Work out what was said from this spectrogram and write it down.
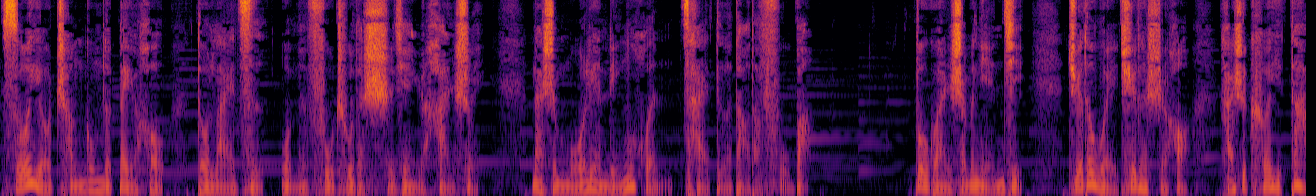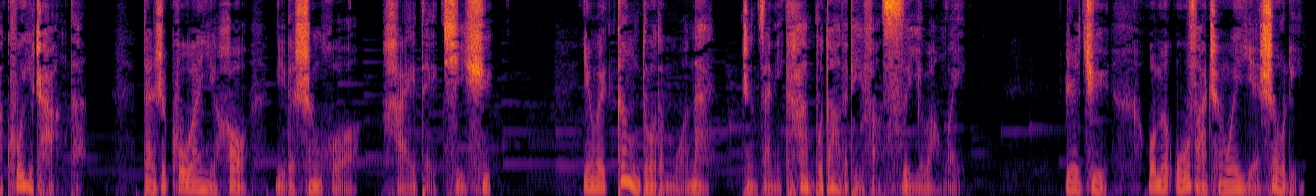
所有成功的背后，都来自我们付出的时间与汗水，那是磨练灵魂才得到的福报。不管什么年纪，觉得委屈的时候，还是可以大哭一场的。但是哭完以后，你的生活还得继续，因为更多的磨难正在你看不到的地方肆意妄为。日剧《我们无法成为野兽》里。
